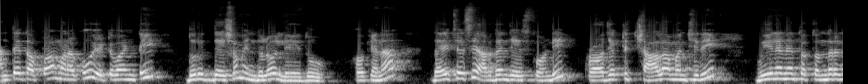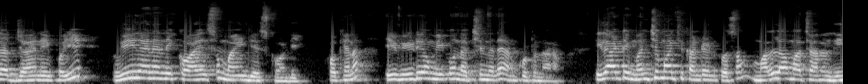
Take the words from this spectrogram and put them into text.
అంతే తప్ప మనకు ఎటువంటి దురుద్దేశం ఇందులో లేదు. ఓకేనా? దయచేసి అర్థం చేసుకోండి. ప్రాజెక్ట్ చాలా మంచిది. వీలైనంత తొందరగా జాయిన్ అయిపోయి వీలైనన్ని కాయిన్స్ మైండ్ చేసుకోండి. ఓకేనా? ఈ వీడియో మీకు నచ్చిందని అనుకుంటున్నాను. ఇలాంటి మంచి మంచి కంటెంట్ కోసం మళ్ళా మా ఛానల్ని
